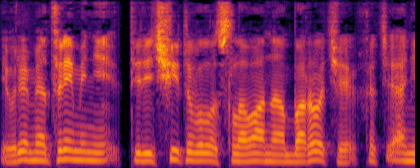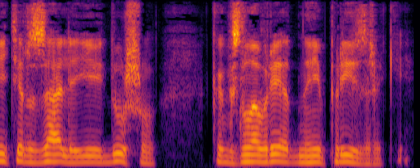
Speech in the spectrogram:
и время от времени перечитывала слова на обороте, хотя они терзали ей душу, как зловредные призраки.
